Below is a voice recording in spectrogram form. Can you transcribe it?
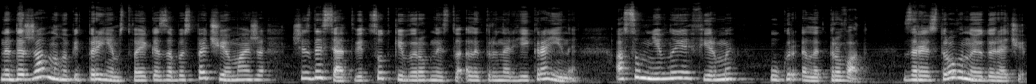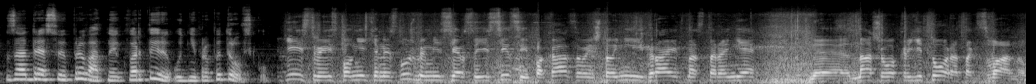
недержавного підприємства, яке забезпечує майже 60% виробництва електроенергії країни, а сумнівної фірми Укрелектроват, зареєстрованої, до речі, за адресою приватної квартири у Дніпропетровську. Действия исполнительной службы Министерства юстиции показывают, что они играют на стороне э, нашего кредитора, так званого,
